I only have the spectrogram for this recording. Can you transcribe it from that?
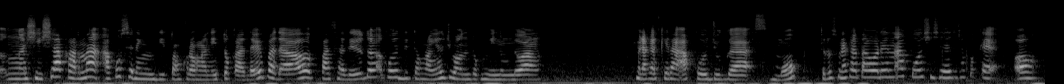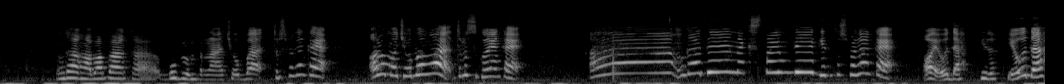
nge-shisha karena aku sering di tongkrongan itu kan. Tapi padahal pas saat itu tuh aku di tongkrongan itu cuma untuk minum doang. Mereka kira aku juga smoke terus mereka tawarin aku shisha. Terus aku kayak oh enggak nggak apa-apa kak. Gue belum pernah coba. Terus mereka kayak oh lu mau coba nggak? Terus gue yang kayak ah enggak deh next time deh gitu. Terus mereka kayak oh ya udah gitu. Ya udah.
